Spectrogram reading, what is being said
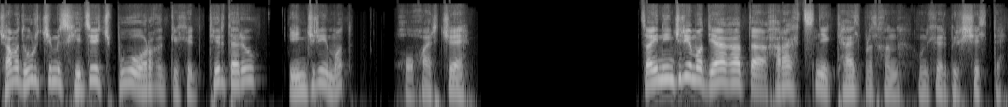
чамд үр жимс хизээж бүү ургаг гэхэд тэр даруй инжирийн мод хуухаарчээ. За энэ инжирийн мод яагаад хараагдсныг тайлбарлах нь үнэхээр бэрхшээлтэй.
